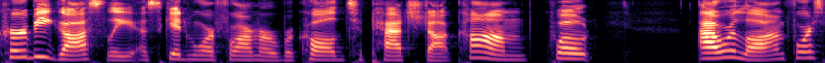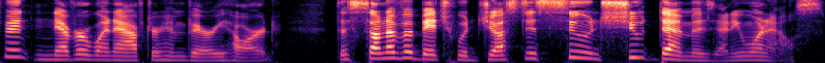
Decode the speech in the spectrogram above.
Kirby Gosley, a Skidmore farmer, recalled to Patch.com, quote, Our law enforcement never went after him very hard. The son of a bitch would just as soon shoot them as anyone else.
